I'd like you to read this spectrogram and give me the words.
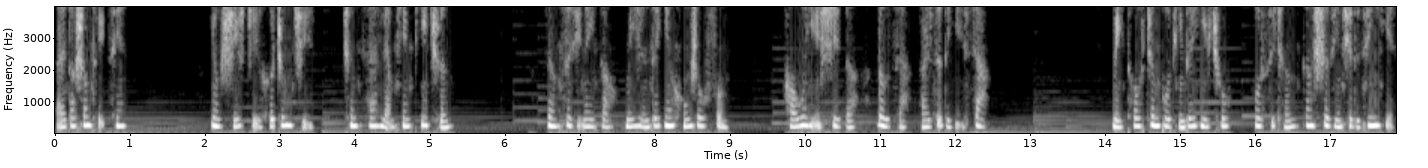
来到双腿间，用食指和中指撑开两片逼唇。让自己那道迷人的嫣红肉缝，毫无掩饰的露在儿子的眼下。里头正不停的溢出顾思成刚射进去的精液，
